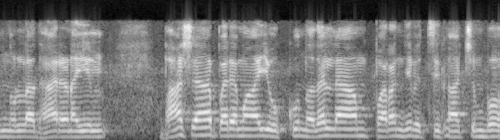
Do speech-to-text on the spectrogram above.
എന്നുള്ള ധാരണയിൽ ഭാഷാപരമായി ഒക്കുന്നതെല്ലാം പറഞ്ഞു വെച്ച് കാച്ചുമ്പോ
